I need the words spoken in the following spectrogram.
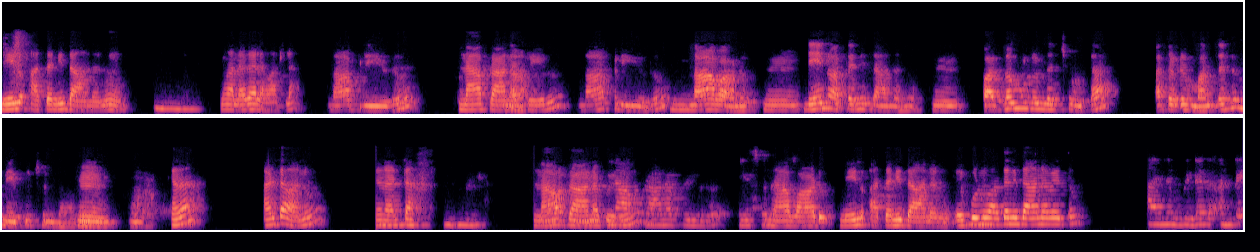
నేను అతని దానను. నువ్వు అనగలవా అట్లా? నా ప్రియుడు నా ప్రాణప్రియుడు నా ప్రియుడు. నావాడు. నేను అతని దానను. పద్మములున్న చోట అతడు మందను మేపుచున్నాడు. కదా? అంటాను నేను అంటా. నా ప్రాణప్రియుడు నా వాడు. నేను అతని దానను. ఎప్పుడు నువ్వు అతని దానవేతావు ఆయన బిడ్డ అంటే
